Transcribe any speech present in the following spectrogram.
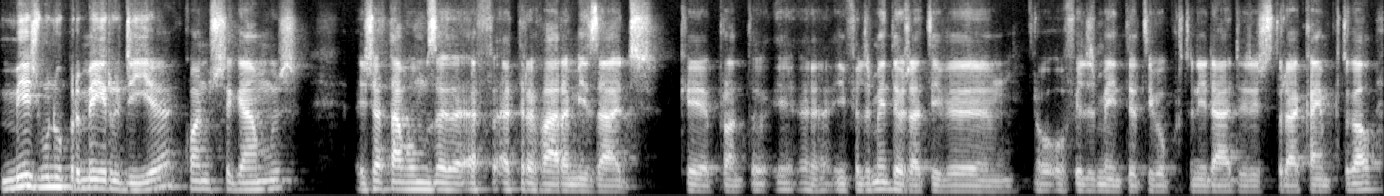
mesmo no primeiro dia, quando chegamos, já estávamos a, a, travar amizades. Que, pronto, eh, infelizmente eu já tive, ou felizmente eu tive a oportunidade de estudar cá em Portugal,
